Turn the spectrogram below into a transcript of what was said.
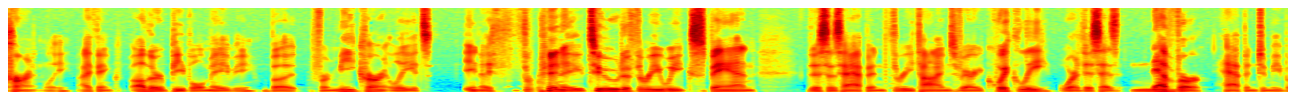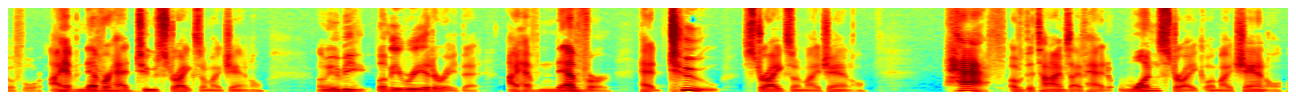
currently, I think other people maybe, but for me currently, it's in a th- in a two to three week span. This has happened three times very quickly, where this has never happened to me before. I have never had two strikes on my channel. Let me be let me reiterate that. I have never had two strikes on my channel. Half of the times I've had one strike on my channel,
